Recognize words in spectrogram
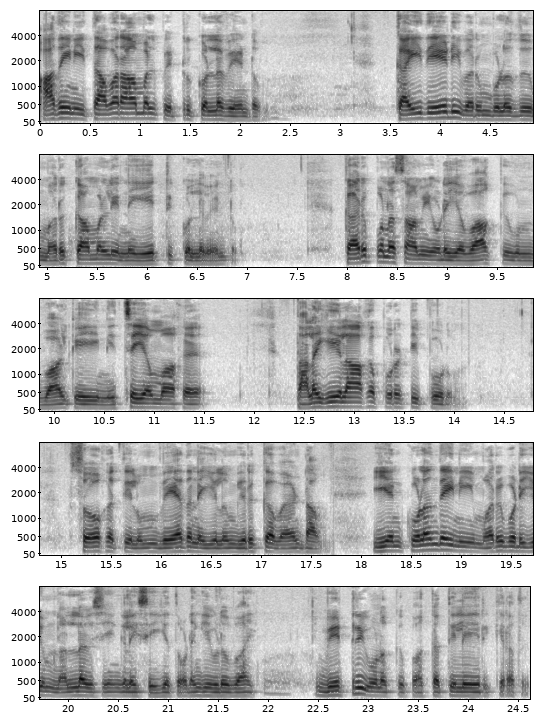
அதை நீ தவறாமல் பெற்றுக்கொள்ள வேண்டும். கைதேடி வரும்பொழுது மறுக்காமல் என்னை ஏற்றிக்கொள்ள வேண்டும். கருப்பணசாமியுடைய வாக்கு உன் வாழ்க்கையை நிச்சயமாக தலைகீழாக புரட்டி போடும். சோகத்திலும் வேதனையிலும் இருக்க வேண்டாம். என் குழந்தை நீ மறுபடியும் நல்ல விஷயங்களை செய்ய தொடங்கி விடுவாய். வெற்றி உனக்கு பக்கத்திலே இருக்கிறது.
